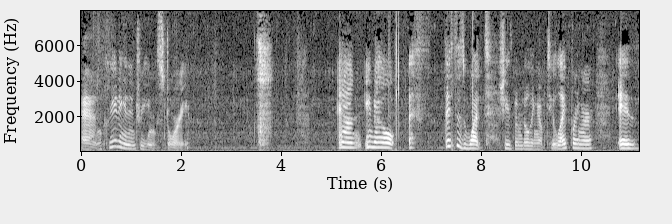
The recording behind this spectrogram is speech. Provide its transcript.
and creating an intriguing story. And, you know, this is what she's been building up to. Lightbringer is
